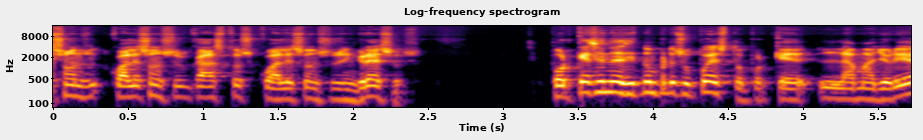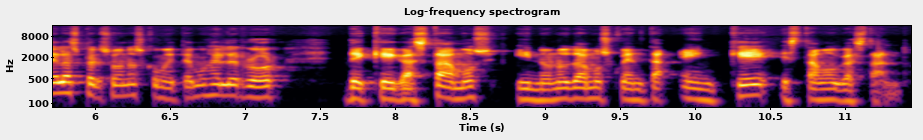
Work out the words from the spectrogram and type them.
son, cuáles son sus gastos, cuáles son sus ingresos. ¿Por qué se necesita un presupuesto? Porque la mayoría de las personas cometemos el error de que gastamos y no nos damos cuenta en qué estamos gastando.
